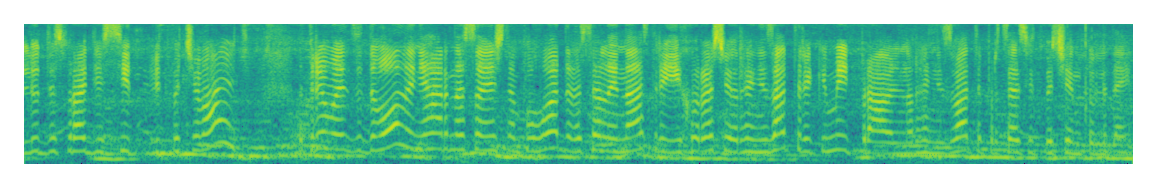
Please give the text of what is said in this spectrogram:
Люди справді всі відпочивають, отримують задоволення, гарна сонячна погода, веселий настрій і хороші організатори, які вміють правильно організувати процес відпочинку людей.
